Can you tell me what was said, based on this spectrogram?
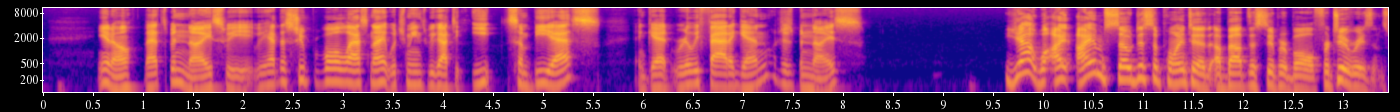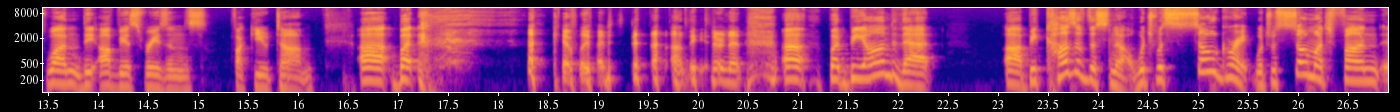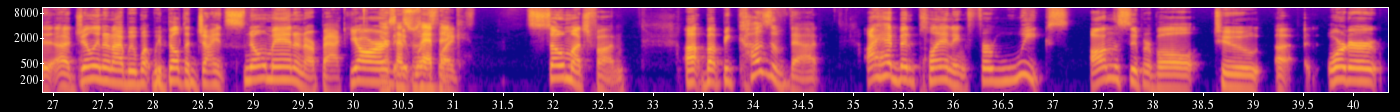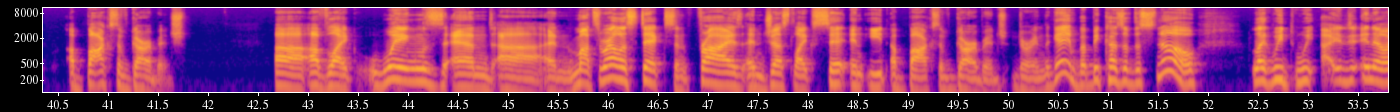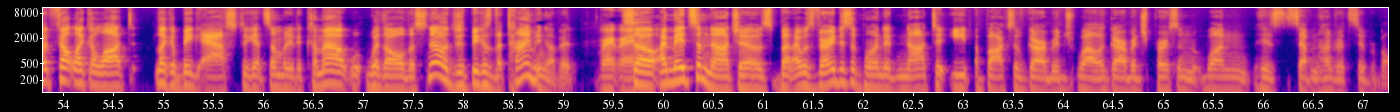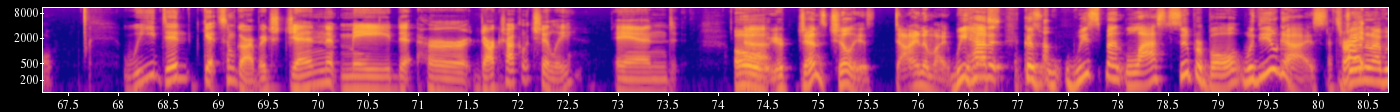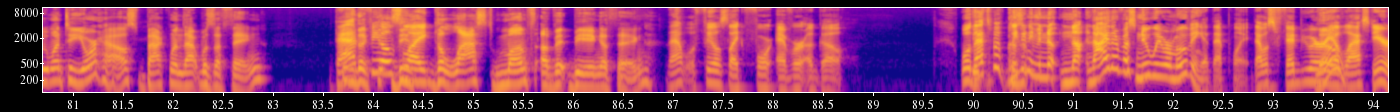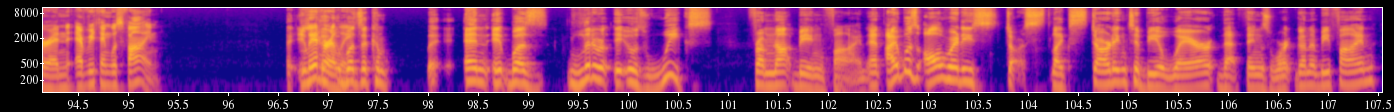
you know, that's been nice. We we had the Super Bowl last night, which means we got to eat some BS and get really fat again, which has been nice. Yeah, well, I, I am so disappointed about the Super Bowl for two reasons. One, the obvious reasons. Fuck you, Tom. Uh, but can't believe I just did that on the internet. Uh, but beyond that, uh, because of the snow, which was so great, which was so much fun, uh, Jillian and I we went, we built a giant snowman in our backyard. Yes, it was was epic. like so much fun. Uh, but because of that, I had been planning for weeks on the Super Bowl to uh, order a box of garbage uh, of like wings and uh, and mozzarella sticks and fries, and just like sit and eat a box of garbage during the game. But because of the snow, like we we I, you know it felt like a lot like a big ask to get somebody to come out w- with all the snow just because of the timing of it. Right, right. So I made some nachos, but I was very disappointed not to eat a box of garbage while a garbage person won his 700th Super Bowl. We did get some garbage. Jen made her dark chocolate chili, and Oh, Uh, your Jen's chili is dynamite. We had it because we spent last Super Bowl with you guys. That's right. and I, we went to your house back when that was a thing. that The- feels the- like the last month of it being a thing. that feels like forever ago. Well, that's what we didn't even know. Not, neither of us knew we were moving at that point. That was February No. of last year, and everything was fine. It- Literally. it was a com- and it was literally it was weeks from not being fine. And i was already like starting to be aware that things weren't going to be fine.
